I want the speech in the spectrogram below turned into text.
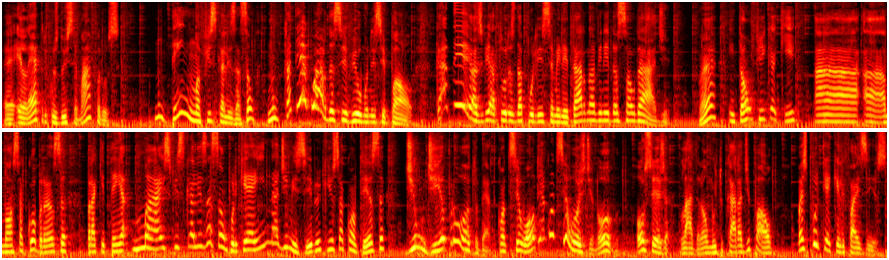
é, elétricos dos semáforos? Não tem uma fiscalização. Não, cadê a Guarda Civil Municipal? Cadê as viaturas da Polícia Militar na Avenida Saudade? Né? Então fica aqui a, a, a nossa cobrança para que tenha mais fiscalização, porque é inadmissível que isso aconteça de um dia para o outro, Beto. Aconteceu ontem e aconteceu hoje de novo. Ou seja, ladrão muito cara de pau. Mas por que, que ele faz isso?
